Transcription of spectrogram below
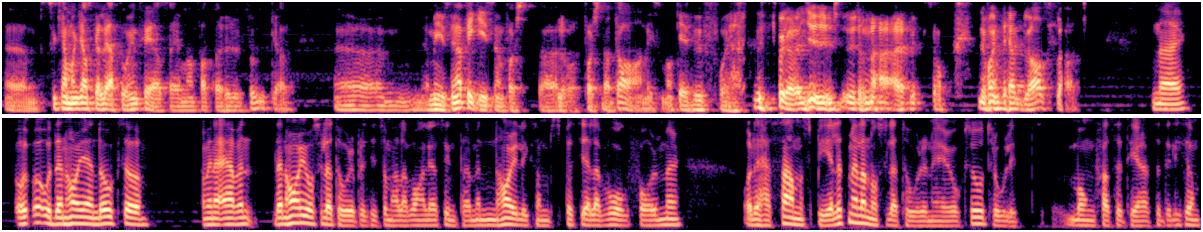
um, så kan man ganska lätt orientera sig om man fattar hur det funkar. Um, jag minns när jag fick isen första, eller första dagen. Liksom, okay, hur, får jag, hur får jag ljud ur den här? Liksom. Det var inte helt glasklart. Nej, och, och, den har ju ändå också, jag menar även, den har ju oscillatorer precis som alla vanliga syntar, men den har ju liksom speciella vågformer. Och det här samspelet mellan oscillatorerna är ju också otroligt mångfacetterat. Så det liksom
